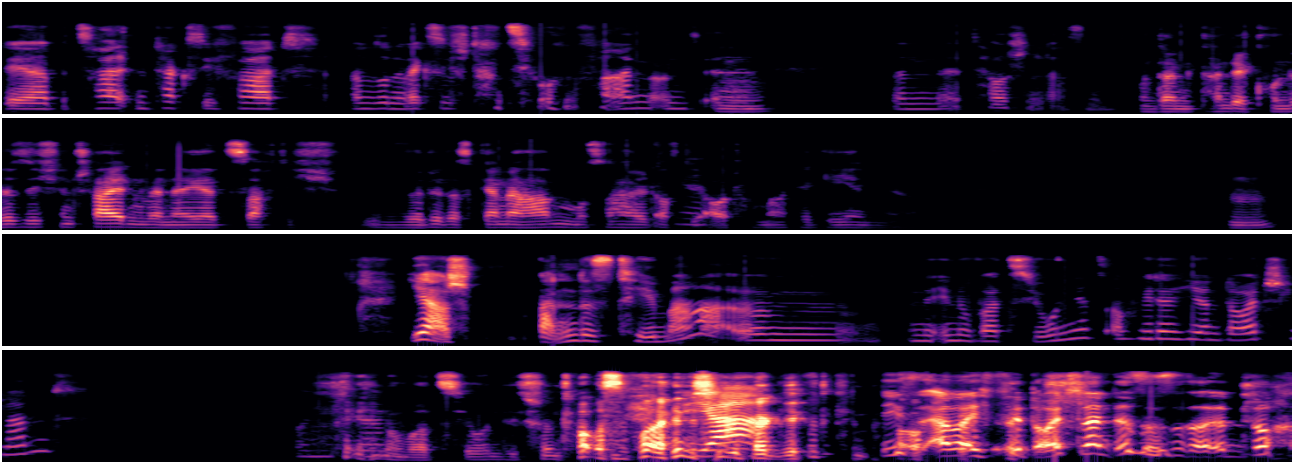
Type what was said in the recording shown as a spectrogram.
der bezahlten Taxifahrt an so eine Wechselstation fahren und äh, Mhm. dann äh, tauschen lassen. Und dann kann der Kunde sich entscheiden, wenn er jetzt sagt, ich würde das gerne haben, muss er halt auf die Ja. Automarke gehen. Ja. Mhm. Ja, spannendes Thema. Ähm, eine Innovation jetzt auch wieder hier in Deutschland. Und, ähm, Innovation, die es schon tausendmal in China ja, gibt, dies, genau. aber ich, für Deutschland ist es äh, doch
